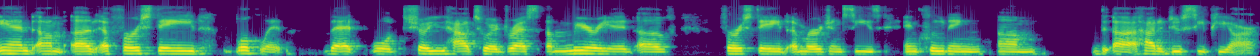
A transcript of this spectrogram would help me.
and um, a, a, first aid booklet that will show you how to address a myriad of first aid emergencies, including um, uh, how to do CPR.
